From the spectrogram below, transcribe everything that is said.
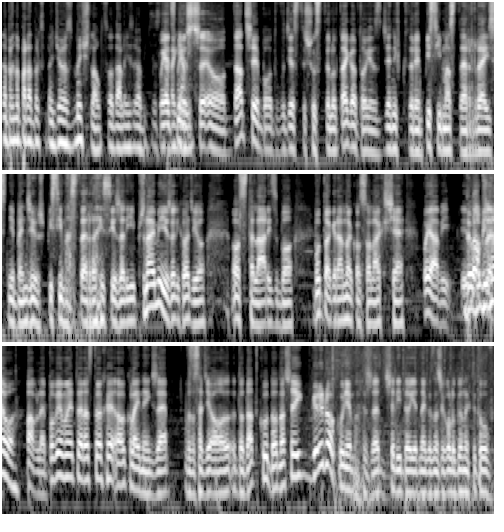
na pewno Paradox będzie rozmyślał, co dalej zrobić ze Powiedzmy strategiami. jeszcze o dacie, bo 26 lutego to jest dzień, w którym PC Master Race nie będzie już PC Master Race, jeżeli, przynajmniej jeżeli chodzi o, o Stellaris, bo, bo ta gra na konsolach się pojawi. Było, minęło. Pawle, powiemy teraz trochę o kolejnej grze, w zasadzie o dodatku do naszej gry roku niemalże, czyli do jednego z naszych ulubionych tytułów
